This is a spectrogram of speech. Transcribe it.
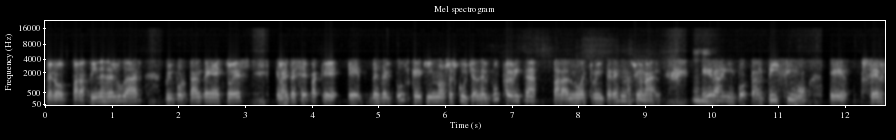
pero para fines del lugar, lo importante en esto es que la gente sepa que eh, desde el punto que quien nos escucha, desde el punto de vista para nuestro interés nacional, era importantísimo eh, ser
